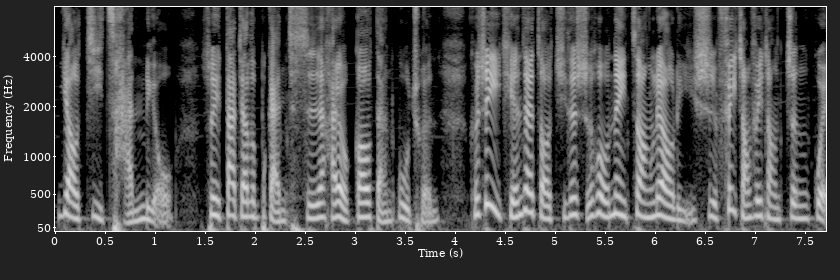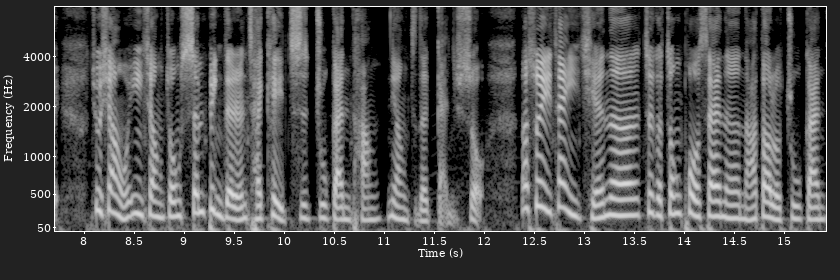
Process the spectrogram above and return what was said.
药剂残留，所以大家都不敢吃，还有高胆固醇。可是以前在早期的时候，内脏料理是非常非常珍贵，就像我印象中生病的人才可以吃猪肝汤那样子的感受。那所以在以前呢，这个中破塞呢拿到了猪肝，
